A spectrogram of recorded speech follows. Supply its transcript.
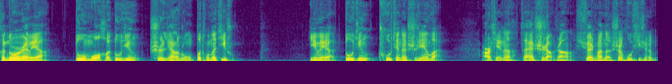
很多人认为啊，镀膜和镀晶是两种不同的技术，因为啊，镀晶出现的时间晚，而且呢，在市场上宣传的神乎其神。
